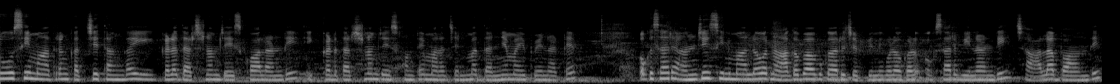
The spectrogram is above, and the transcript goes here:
చూసి మాత్రం ఖచ్చితంగా ఇక్కడ దర్శనం చేసుకోవాలండి. ఇక్కడ దర్శనం చేసుకుంటే మన జన్మ ధన్యమైపోయినట్టే. ఒకసారి అంజీ సినిమాలో నాగబాబు గారు చెప్పింది కూడా ఒక ఒకసారి వినండి. చాలా బాగుంది.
